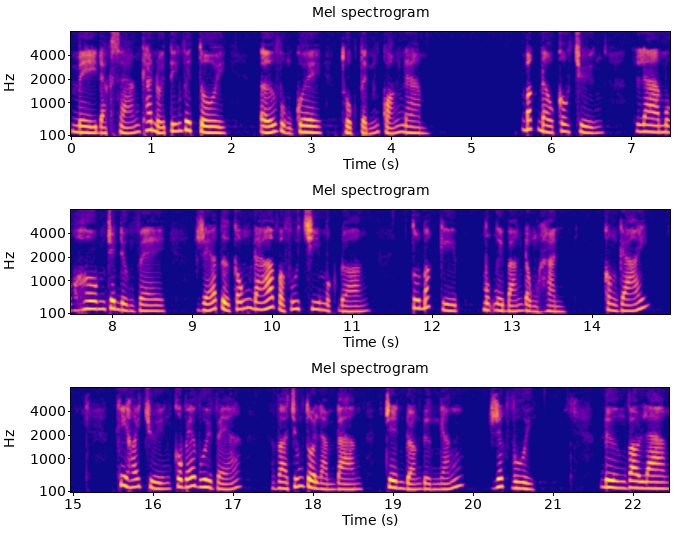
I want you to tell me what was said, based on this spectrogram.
Mì đặc sản khá nổi tiếng với tôi ở vùng quê thuộc tỉnh Quảng Nam. Bắt đầu câu chuyện là một hôm trên đường về, rẽ từ cống đá vào Phú Chi một đoạn. Tôi bắt kịp một người bạn đồng hành, con gái. Khi hỏi chuyện, cô bé vui vẻ và chúng tôi làm bạn trên đoạn đường ngắn, rất vui. Đường vào làng,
